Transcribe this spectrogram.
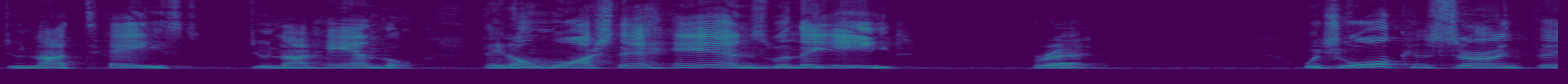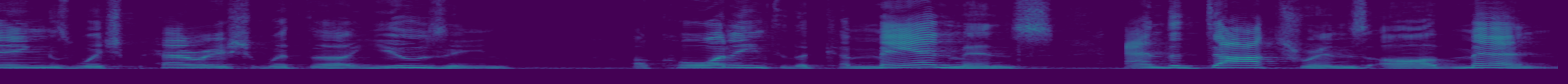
do not taste, do not handle. They don't wash their hands when they eat bread, which all concern things which perish with the using according to the commandments and the doctrines of men.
